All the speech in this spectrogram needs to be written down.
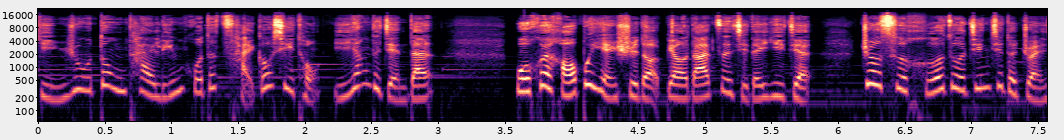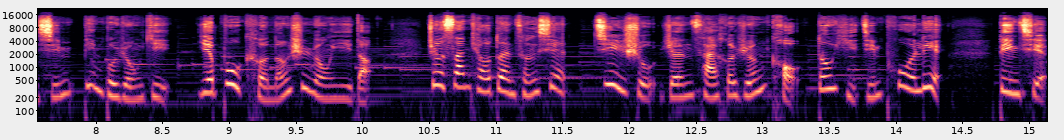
引入动态灵活的采购系统一样的简单。我会毫不掩饰地表达自己的意见。这次合作经济的转型并不容易，也不可能是容易的。这三条断层线——技术、人才和人口——都已经破裂，并且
